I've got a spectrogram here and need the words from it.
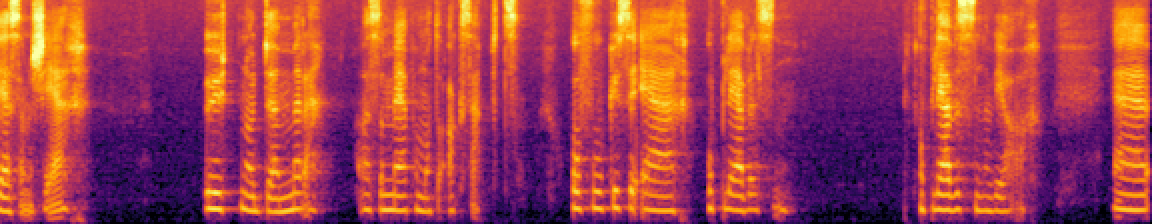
det som skjer, uten å dømme det. Altså med på en måte aksept. Og fokuset er opplevelsen. Opplevelsene vi har. Eh,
